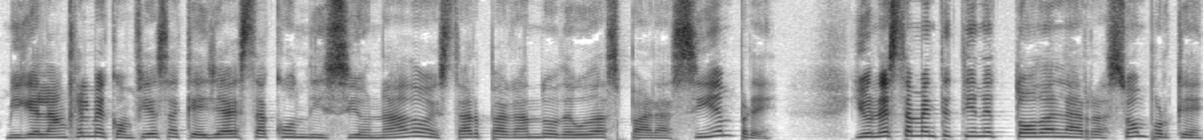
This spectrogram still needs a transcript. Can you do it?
Miguel Ángel me confiesa que ya está condicionado a estar pagando deudas para siempre. Y honestamente tiene toda la razón porque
